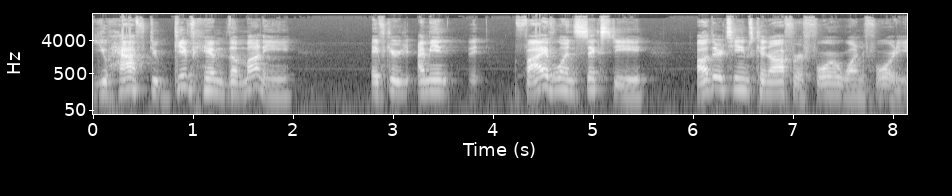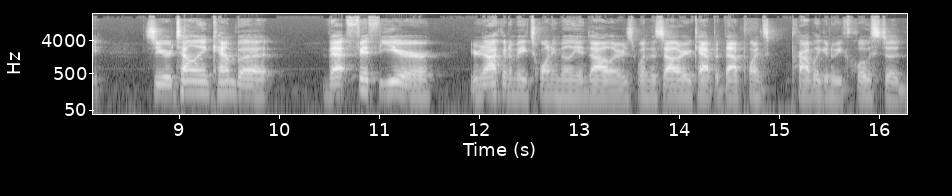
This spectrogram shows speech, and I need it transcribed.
you have to give him the money. If you're, I mean, five one sixty, other teams can offer four one forty. So you're telling Kemba that fifth year you're not going to make twenty million dollars when the salary cap at that point is probably going to be close to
